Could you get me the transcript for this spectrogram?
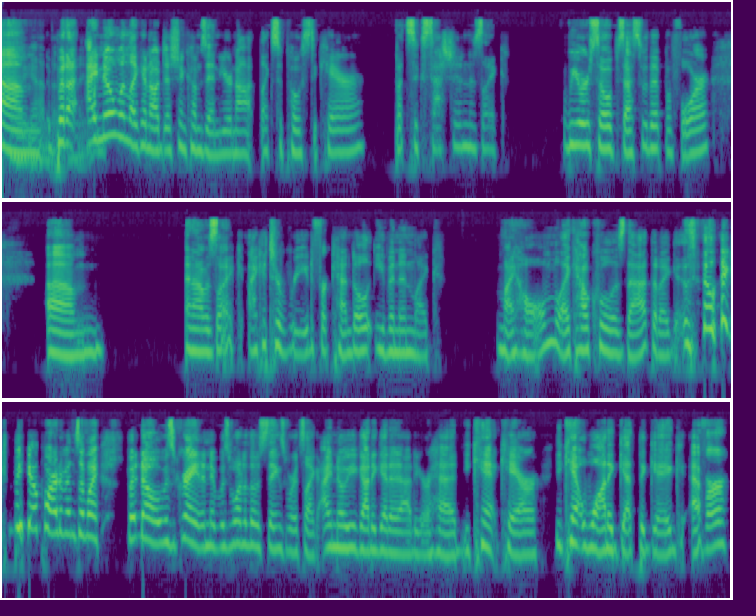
Um, God, but I, I know when like an audition comes in, you're not like supposed to care. But Succession is like, we were so obsessed with it before, um, and I was like, I get to read for Kendall even in like my home. Like, how cool is that? That I get like be a part of it in some way. But no, it was great, and it was one of those things where it's like, I know you got to get it out of your head. You can't care. You can't want to get the gig ever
